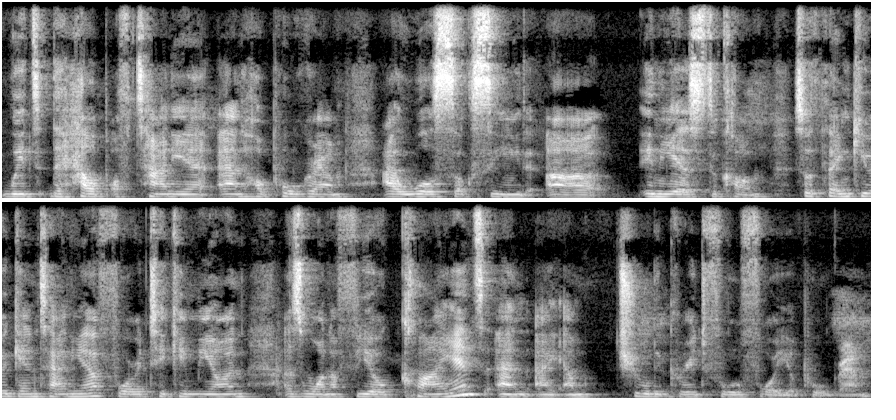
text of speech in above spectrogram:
with the help of Tanya and her program, I will succeed uh, in years to come. So thank you again, Tanya, for taking me on as one of your clients. And I am truly grateful for your program.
